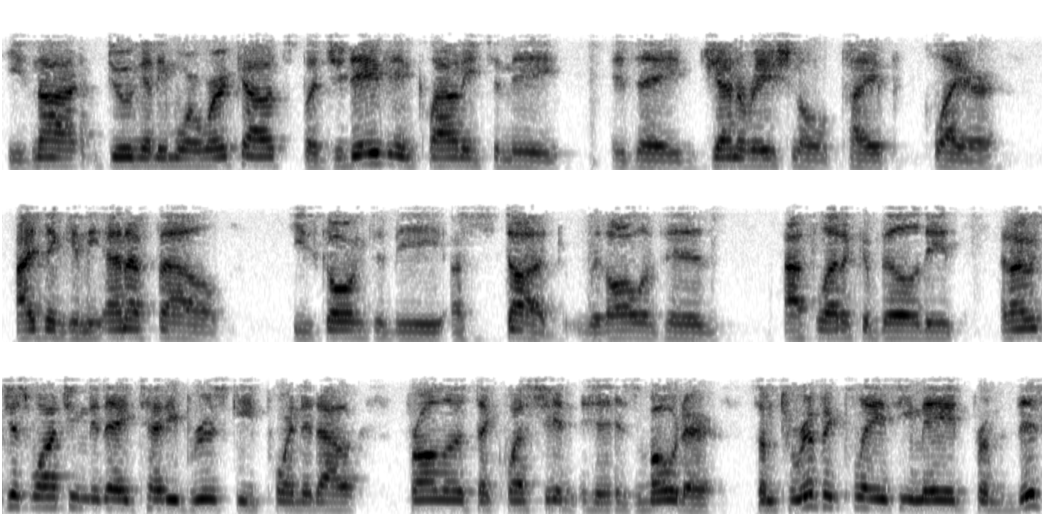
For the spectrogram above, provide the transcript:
he's not doing any more workouts, but Jadeveon Clowney to me is a generational type player. I think in the NFL, he's going to be a stud with all of his athletic abilities. And I was just watching today, Tedy Bruschi pointed out, for all those that question his motor, some terrific plays he made from this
